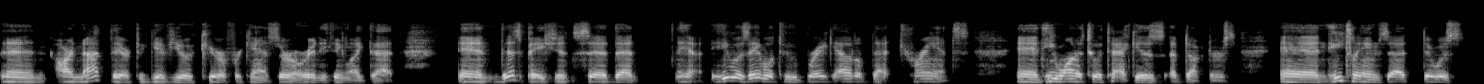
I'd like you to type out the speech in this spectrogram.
and are not there to give you a cure for cancer or anything like that. And this patient said that yeah, he was able to break out of that trance and he wanted to attack his abductors. And he claims that there was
